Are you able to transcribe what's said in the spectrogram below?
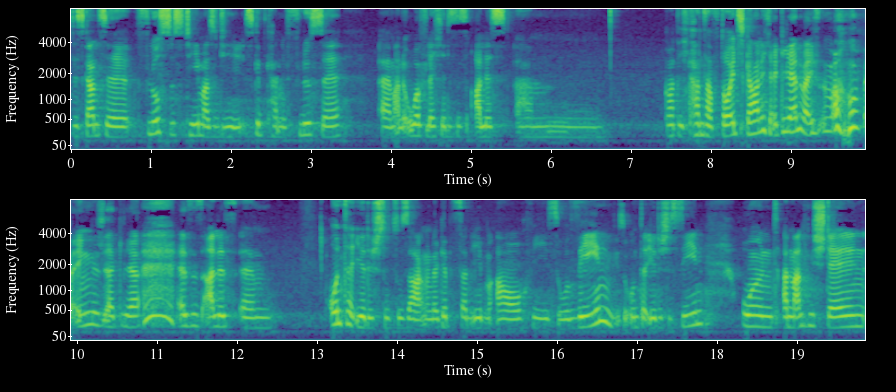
das ganze Flusssystem, also die, es gibt keine Flüsse ähm, an der Oberfläche, das ist alles ähm, Gott, ich kann es auf Deutsch gar nicht erklären, weil ich es immer auf Englisch erkläre. Es ist alles ähm, unterirdisch sozusagen. Und da gibt es dann eben auch wie so Seen, wie so unterirdische Seen. Und an manchen Stellen,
